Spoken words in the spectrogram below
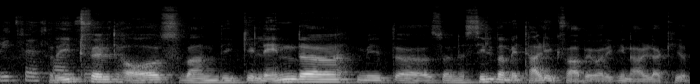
Riedfeldhaus, waren die Geländer mit äh, so einer Silber-Metallic-Farbe original lackiert.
